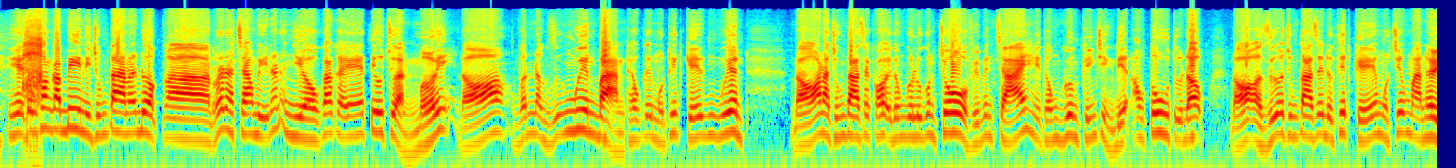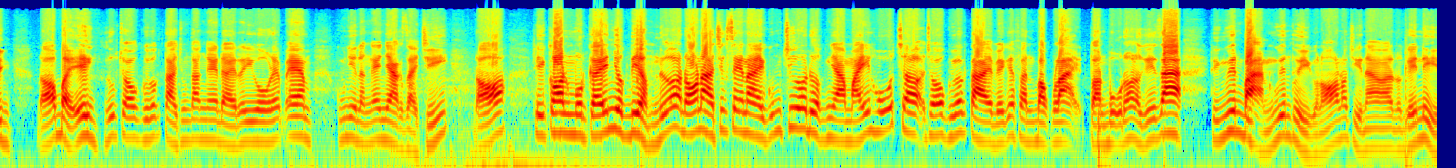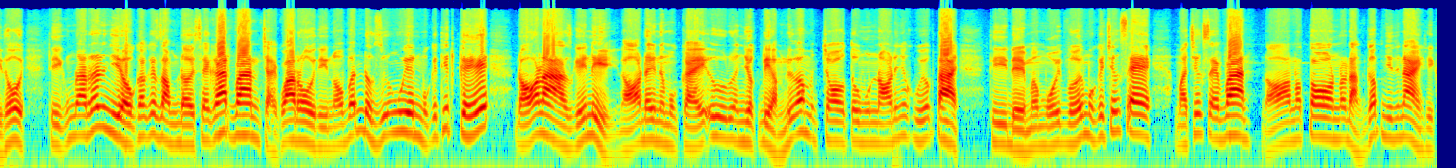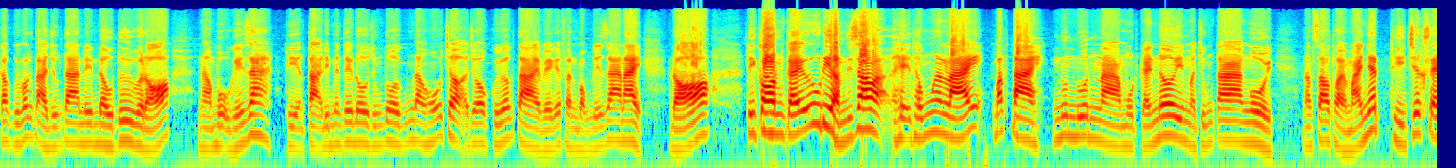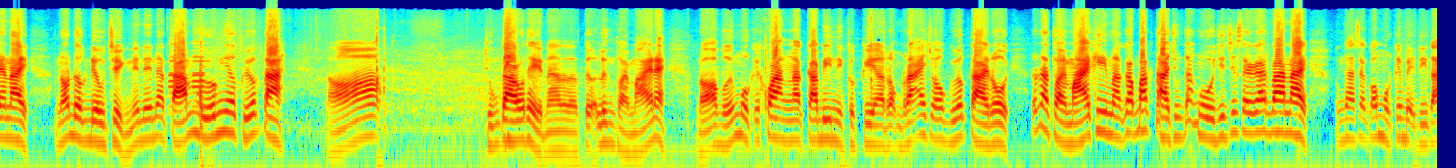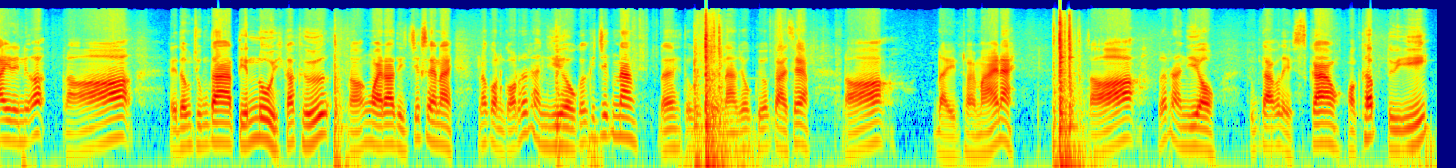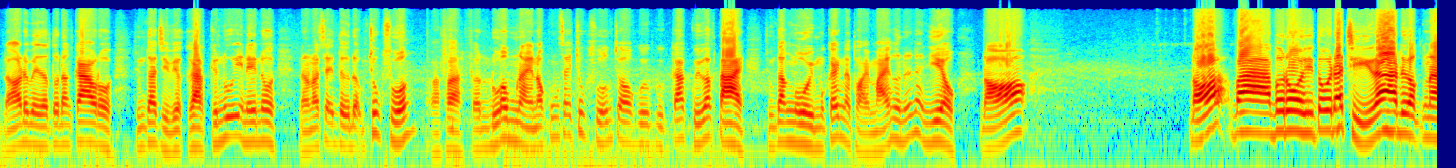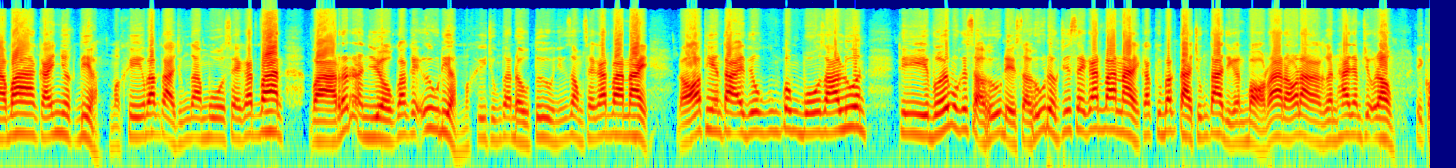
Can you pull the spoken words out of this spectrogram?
Thì hệ thống khoang cabin thì chúng ta đã được uh, rất là trang bị rất là nhiều các cái tiêu chuẩn mới. Đó vẫn được giữ nguyên bản theo cái một thiết kế nguyên đó là chúng ta sẽ có hệ thống cruise control ở phía bên trái, hệ thống gương kính chỉnh điện auto tự động. Đó, ở giữa chúng ta sẽ được thiết kế một chiếc màn hình. Đó 7 inch, giúp cho quý bác tài chúng ta nghe đài radio FM cũng như là nghe nhạc giải trí. Đó thì còn một cái nhược điểm nữa, đó là chiếc xe này cũng chưa được nhà máy hỗ trợ cho quý bác tài về cái phần bọc lại toàn bộ đó là ghế da. Thì nguyên bản, nguyên thủy của nó nó chỉ là ghế nỉ thôi. Thì cũng đã rất nhiều các cái dòng đời xe gat van trải qua rồi thì nó vẫn được giữ nguyên một cái thiết kế, đó là ghế nỉ. Đó, đây là một cái ưu nhược điểm nữa mà cho tôi muốn nói đến cho quý bác tài. Thì để mà mối với một cái chiếc xe, mà chiếc xe van, đó, nó to, nó đẳng cấp như thế này thì các quý bác tài chúng ta nên đầu tư vào đó. Là bộ ghế da, thì hiện tại đi bên Tây Đô chúng tôi cũng đang hỗ trợ cho quý bác tài về cái phần bọc ghế da này đó. Thì còn cái ưu điểm thì sao ạ? Hệ thống lái bắc tài luôn luôn là một cái nơi mà chúng ta ngồi làm sao thoải mái nhất. Thì chiếc xe này nó được điều chỉnh lên đến là 8 hướng như quý ước tài. Đó. Chúng ta có thể là tựa lưng thoải mái này. Đó, với một cái khoang à, cabin thì cực kỳ rộng rãi cho quý bác tài rồi. Rất là thoải mái khi mà các bác tài chúng ta ngồi trên chiếc xe gas van này. Chúng ta sẽ có một cái bệ tì tay đây nữa. Đó hệ thống chúng ta tiến lùi các thứ. Đó, ngoài ra thì chiếc xe này nó còn có rất là nhiều các cái chức năng. Đây, tôi có thể làm cho quý bác tài xem. Đó, đẩy thoải mái này. Đó, rất là nhiều. Chúng ta có thể cao hoặc thấp tùy ý. Đó, đây bây giờ tôi đang cao rồi. Chúng ta chỉ việc gạt cái mũi lên thôi là nó sẽ tự động trúc xuống. Và phần đuôi ông này nó cũng sẽ trúc xuống cho các quý bác tài. Chúng ta ngồi một cách là thoải mái hơn rất là nhiều. Đó đó, và vừa rồi thì tôi đã chỉ ra được là ba cái nhược điểm mà khi các bác tài chúng ta mua xe gắt van và rất là nhiều các cái ưu điểm mà khi chúng ta đầu tư vào những dòng xe gắt van này. Đó, thì hiện tại tôi cũng công bố giá luôn. Thì với một cái sở hữu, để sở hữu được chiếc xe gắt van này, các quý bác tài chúng ta chỉ cần bỏ ra đó là gần 200 triệu đồng. Thì có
